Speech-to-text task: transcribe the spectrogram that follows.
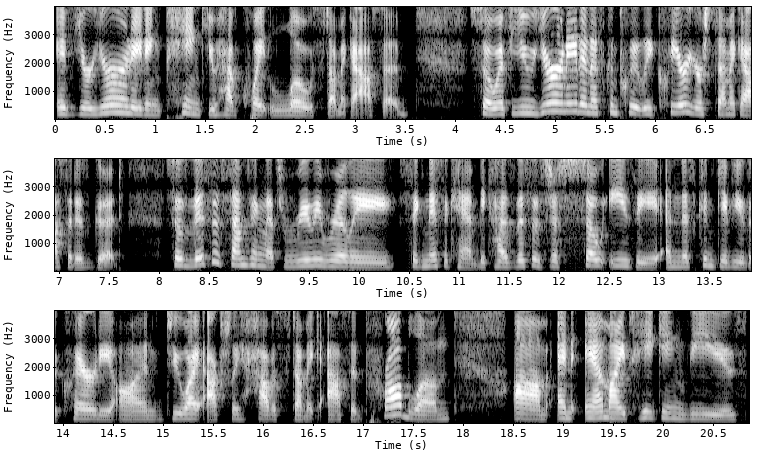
If you're urinating pink, you have quite low stomach acid. So if you urinate and it's completely clear, your stomach acid is good. So this is something that's really, really significant because this is just so easy and this can give you the clarity on do I actually have a stomach acid problem? Um, and am I taking these,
